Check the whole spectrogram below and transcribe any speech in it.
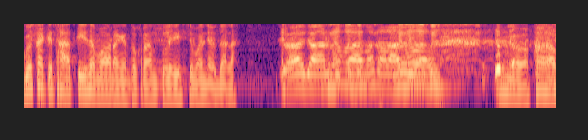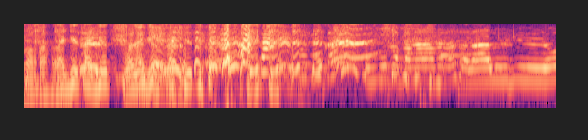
Gue sakit hati sama orang yang tukeran playlist cuman ya udahlah. Ya jangan kenapa buka tuh masa lalu. kenapa tuh Enggak apa-apa, enggak apa-apa. Lanjut lanjut. Boleh Jo, lanjut. membuka membuka pengalaman masa lalu gitu yo.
